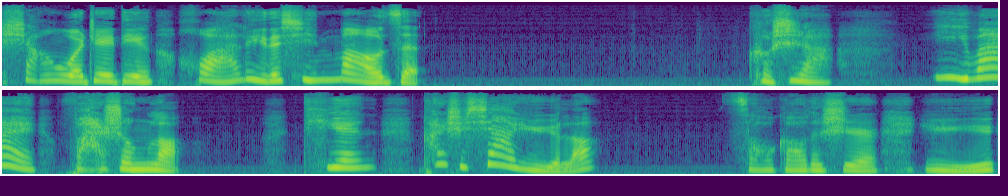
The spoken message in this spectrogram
赏我这顶华丽的新帽子。可是啊，意外发生了。天开始下雨了，糟糕的是，雨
